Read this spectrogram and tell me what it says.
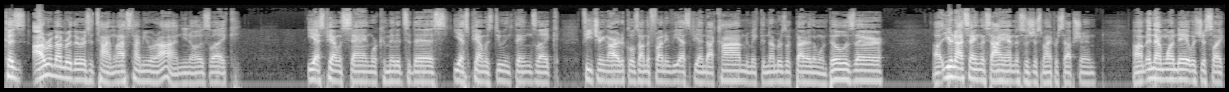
Because I remember there was a time last time you were on. You know, it was like ESPN was saying we're committed to this. ESPN was doing things like featuring articles on the front of ESPN.com to make the numbers look better than when Bill was there. Uh, you're not saying this, I am. This was just my perception. Um, and then one day it was just like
